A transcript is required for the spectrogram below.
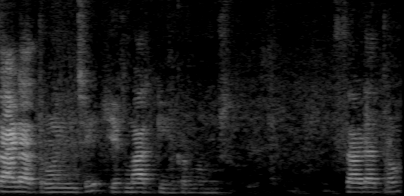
સાડા ત્રણ ઇંચે એક માર્કિંગ કરવાનું છે. સાડા ત્રણ.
